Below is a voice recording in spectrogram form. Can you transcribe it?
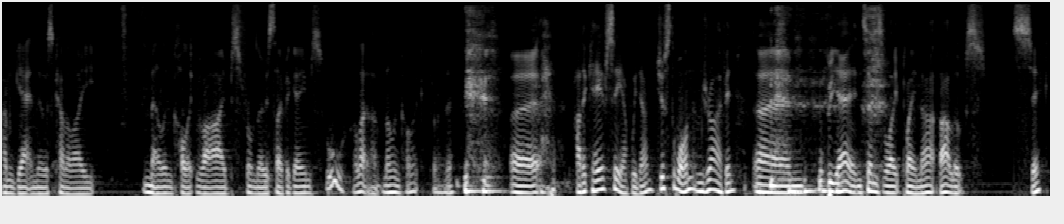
I'm getting those kind of like melancholic vibes from those type of games. Ooh, I like that melancholic. Throw there. uh, had a KFC, have we done? Just the one. I'm driving. Um, but yeah, in terms of like playing that, that looks sick.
